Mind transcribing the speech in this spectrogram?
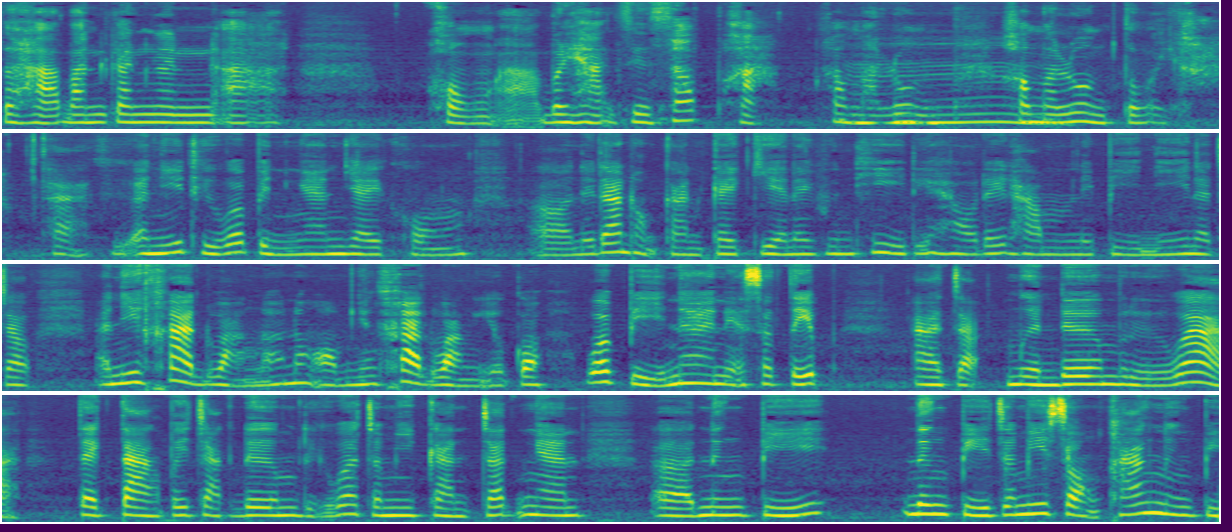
สถาบันการเงินอ่าของอ่าบริหารสินทรัพย์ค่ะ เข้ามาร่วมเข้ามาร่วมตัวค่ะ ค่ะ คืออันนี้ถือว่าเป็นงานใหญ่ของในด้านของการไกลเกียในพื้นที่ที่เราได้ทำในปีนี้นะเจ้า อันนี้คาดหวังเนาะน้องออมยังคาดหวังอยู่ก็ว่าปีหน้าเนี่ยสเต็ปอาจจะเหมือนเดิมหรือว่าแตกต่างไปจากเดิม หรือว่าจะมีการจัดงานหนึ่งปีหนึ่งปีจะมีสองครั้งหนึ่งปี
